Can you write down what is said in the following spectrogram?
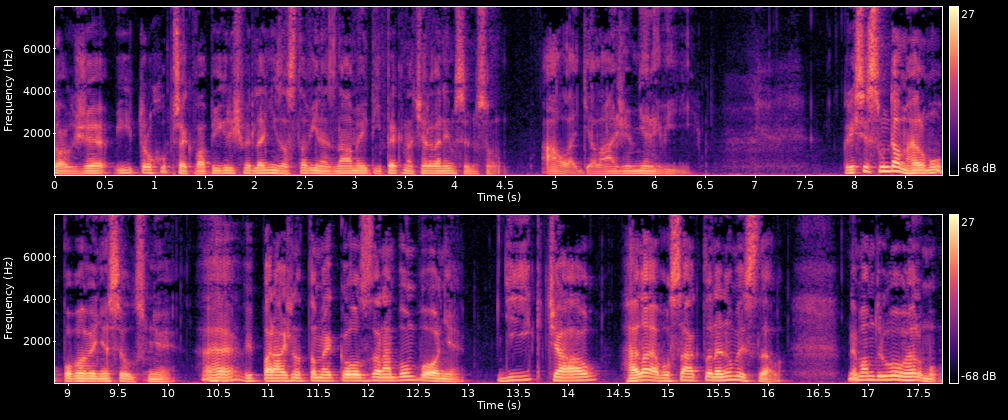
Takže jí trochu překvapí, když vedle ní zastaví neznámý týpek na červeném Simpsonu. Ale dělá, že mě nevidí. Když si sundám helmu, pobaveně se usměje. Hehe, vypadáš na tom jako za na bombóně. Dík, čau. Hele, a vosák to nedomyslel. Nemám druhou helmu.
